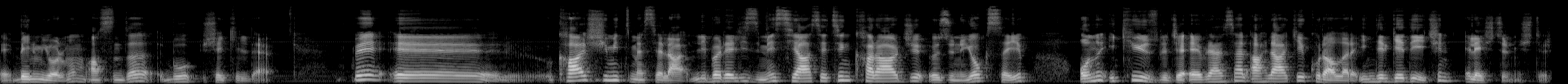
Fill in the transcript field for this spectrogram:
E, benim yorumum aslında bu şekilde. Ve e, Carl Schmitt mesela liberalizmi siyasetin kararcı özünü yok sayıp onu iki yüzlüce evrensel ahlaki kurallara indirgediği için eleştirmiştir.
